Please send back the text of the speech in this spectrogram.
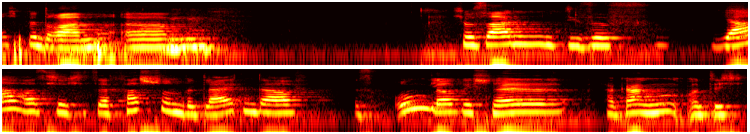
ich bin dran. Ähm, ich muss sagen, dieses Jahr, was ich euch jetzt ja fast schon begleiten darf, ist unglaublich schnell vergangen und ich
